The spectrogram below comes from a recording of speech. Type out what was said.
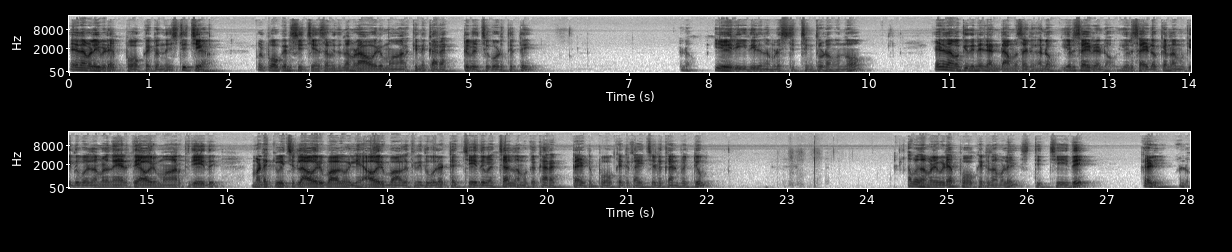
നമ്മളിവിടെ പോക്കറ്റ് ഒന്ന് സ്റ്റിച്ച് ചെയ്യണം. അപ്പോൾ പോക്കറ്റ് സ്റ്റിച്ച് ചെയ്യുന്ന സമയത്ത് നമ്മൾ ആ ഒരു മാർക്കിന് കറക്റ്റ് വെച്ച് കൊടുത്തിട്ട് കേട്ടോ ഈ ഒരു രീതിയിൽ നമ്മൾ സ്റ്റിച്ചിങ് തുടങ്ങുന്നു. ഇനി നമുക്കിതിന്റെ രണ്ടാമത്തെ സൈഡ് കണ്ടോ? ഈ ഒരു സൈഡ് കണ്ടോ? ഈ ഒരു സൈഡൊക്കെ നമുക്ക് ഇതുപോലെ നമ്മൾ നേരത്തെ ആ ഒരു മാർക്ക് ചെയ്ത് മടക്കി വെച്ചിട്ടുള്ള ആ ഒരു ഭാഗമില്ലേ? ആ ഒരു ഭാഗത്തിന് ഇതുപോലെ ടച്ച് ചെയ്ത് വെച്ചാൽ നമുക്ക് കറക്റ്റായിട്ട് പോക്കറ്റ് തയ്ച്ചെടുക്കാൻ പറ്റും. അപ്പോൾ നമ്മളിവിടെ പോക്കറ്റ് നമ്മൾ സ്റ്റിച്ച് ചെയ്ത് കഴിയും കണ്ടോ?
